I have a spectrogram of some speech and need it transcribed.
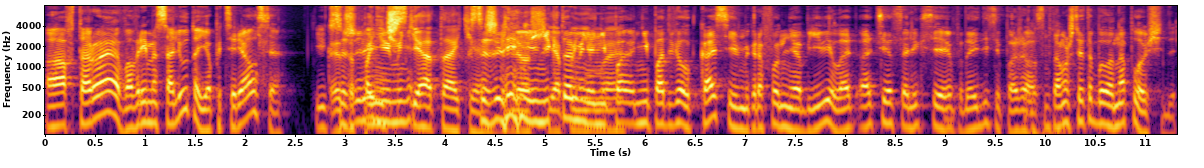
А вторая, во время салюта я потерялся. И, к Это сожалению, меня, атаки. к сожалению, Лёш, я никто меня не, по- не подвел к кассе и в микрофон не объявил. «О- Отец Алексея, подойдите, пожалуйста. Потому что это было на площади.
